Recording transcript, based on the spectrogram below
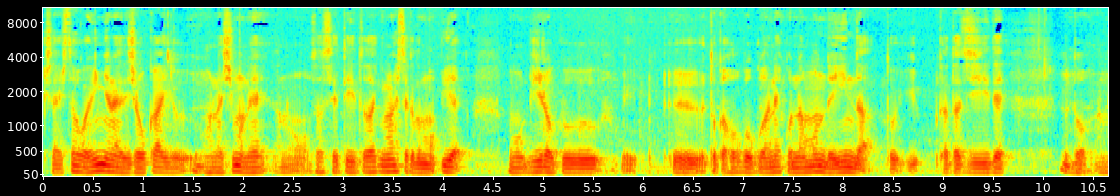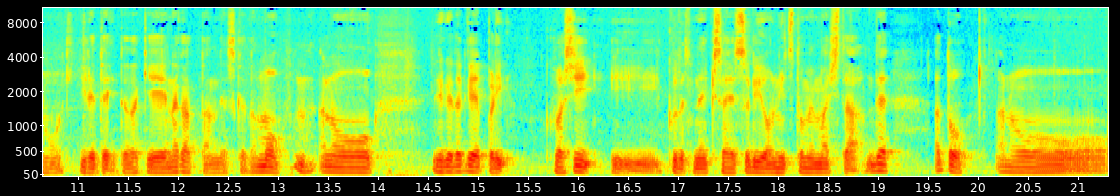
記載した方がいいんじゃないでしょうかいうお話もねあのさせていただきましたけどもいえもう議事録とか報告はねこんなもんでいいんだという形でちょっと、あの聞き入れていただけなかったんですけども、うん、あのできるだけやっぱり詳しくですね記載するように努めましたであと、あの、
